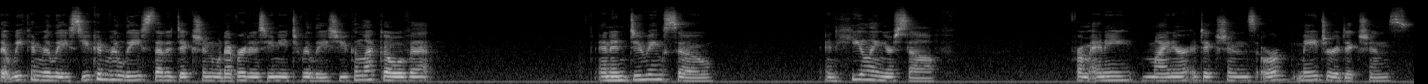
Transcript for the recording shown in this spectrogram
that we can release. You can release that addiction, whatever it is you need to release. You can let go of it. And in doing so, and healing yourself from any minor addictions or major addictions,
